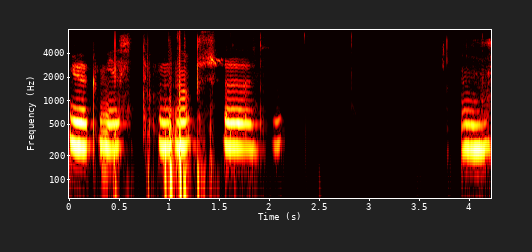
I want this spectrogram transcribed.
Jak mi jest trudno przy... Mm.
